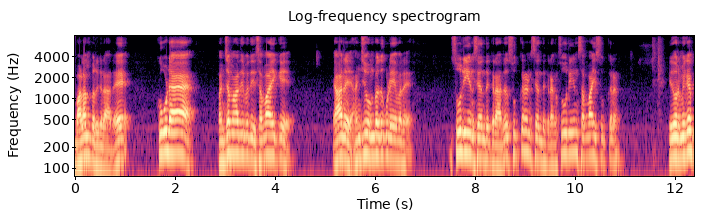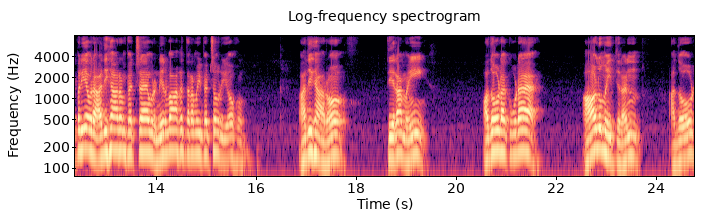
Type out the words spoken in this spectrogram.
பலம் பெறுகிறாரு. கூட பஞ்சமாதிபதி செவ்வாய்க்கு யார்? அஞ்சு ஒன்பது கூடையவர் சூரியன் சேர்ந்துக்கிறாரு சுக்கிரன் சேர்ந்துக்கிறாங்க. சூரியன் செவ்வாய் சுக்கிரன். இது ஒரு மிகப்பெரிய ஒரு அதிகாரம் பெற்ற ஒரு நிர்வாக திறமை பெற்ற ஒரு யோகம். அதிகாரம் திறமை அதோட கூட ஆளுமை திறன் அதோட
